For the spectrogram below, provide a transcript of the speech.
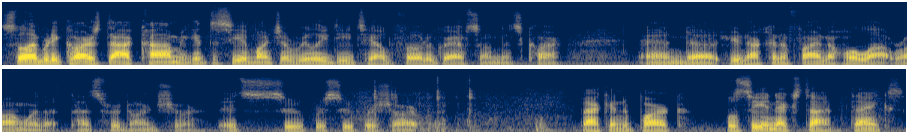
celebritycars.com. You get to see a bunch of really detailed photographs on this car. And uh, you're not going to find a whole lot wrong with it. That's for darn sure. It's super, super sharp. Back in the park. We'll see you next time. Thanks.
